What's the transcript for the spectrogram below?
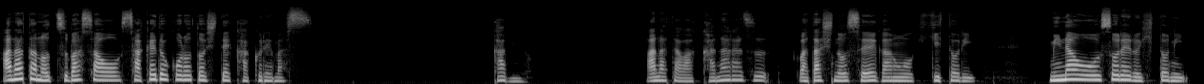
あなたの翼を酒どころとして隠れます。神よあなたは必ず私の請願を聞き取り皆を恐れる人に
